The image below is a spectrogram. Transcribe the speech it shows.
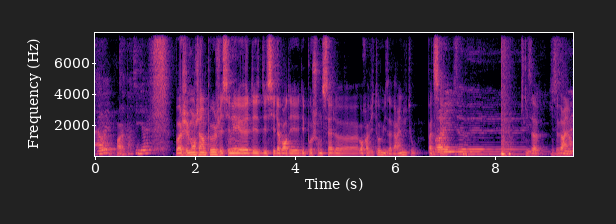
Ah ouais, t'es Ouais. reparti direct? Bah j'ai mangé un peu, j'ai essayé d'e- d'essayer d'avoir des, des pochons de sel euh, au ravito, mais ils avaient rien du tout, pas de Bah, sel. ils avaient. Ils a- ils avaient rien.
